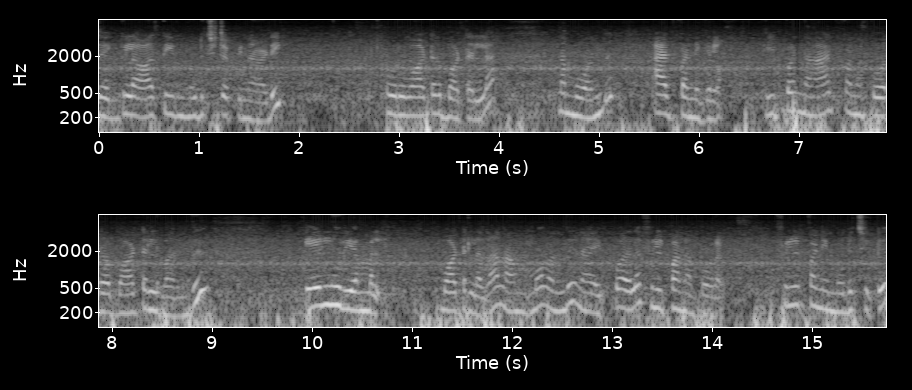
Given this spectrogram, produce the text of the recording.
ஜக்கில் ஆற்றி முடிச்சிட்ட பின்னாடி ஒரு வாட்டர் பாட்டிலில் நம்ம வந்து ஆட் பண்ணிக்கலாம். இப்போ நான் ஆட் பண்ண போகிற பாட்டில் வந்து எழுநூறு எம்எல் பாட்டிலில் தான் நம்ம வந்து நான் இப்போ அதில் ஃபில் பண்ண போகிறேன் ஃபில் பண்ணி முடிச்சுட்டு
